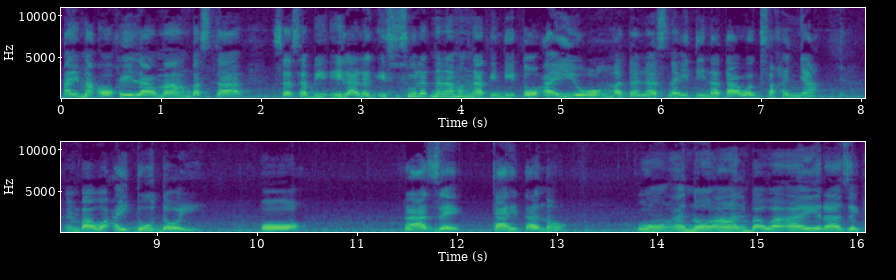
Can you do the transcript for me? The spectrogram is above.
ay ma-okay lamang basta sasabi ilalag isusulat na lamang natin dito ay yung madalas na itinatawag sa kanya. Halimbawa ay Dudoy o Razek, kahit ano. Kung ano, ang halimbawa ay Razek.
